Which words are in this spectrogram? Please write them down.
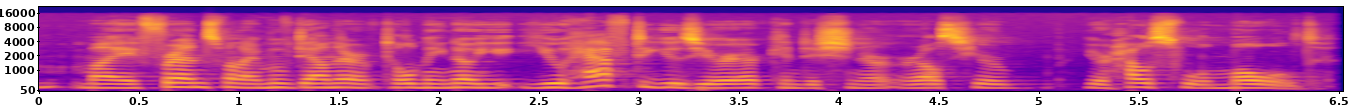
my friends, when I moved down there, have told me, no, you, you have to use your air conditioner or else your, your house will mold.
